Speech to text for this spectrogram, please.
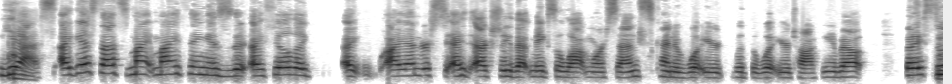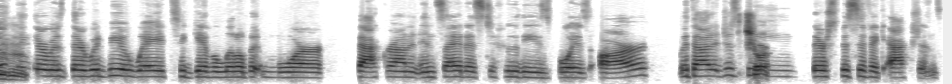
Yes, I guess that's my my thing is that I feel like I I understand. I, actually, that makes a lot more sense. Kind of what you're with the what you're talking about. But I still Mhm. think there was there would be a way to give a little bit more background and insight as to who these boys are without it just Sure. being their specific actions.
